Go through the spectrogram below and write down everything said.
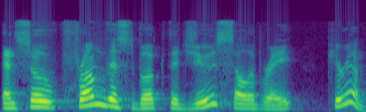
And so from this book, the Jews celebrate Purim.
